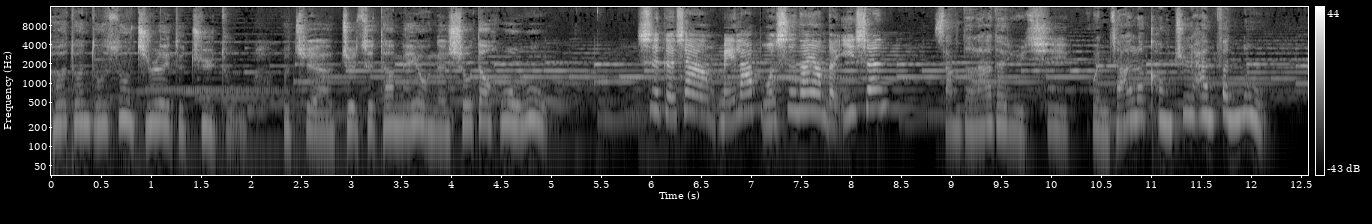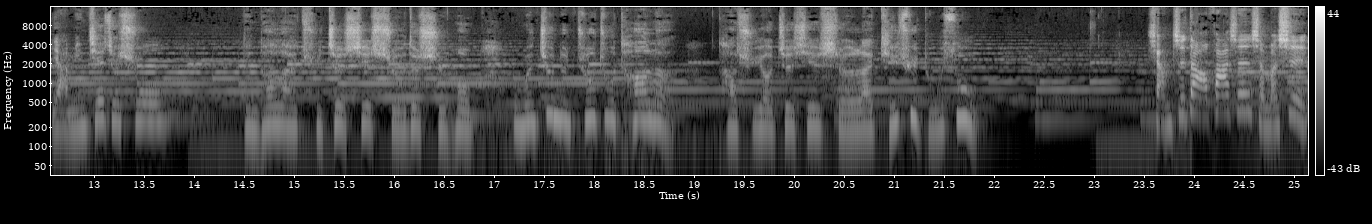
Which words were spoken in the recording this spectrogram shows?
河豚毒素之类的剧毒，而且这次他没有能收到货物。是个像梅拉博士那样的医生。”桑德拉的语气混杂了恐惧和愤怒。亚明接着说。等他来取这些蛇的时候，我们就能捉住他了。他需要这些蛇来提取毒素。想知道发生什么事？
